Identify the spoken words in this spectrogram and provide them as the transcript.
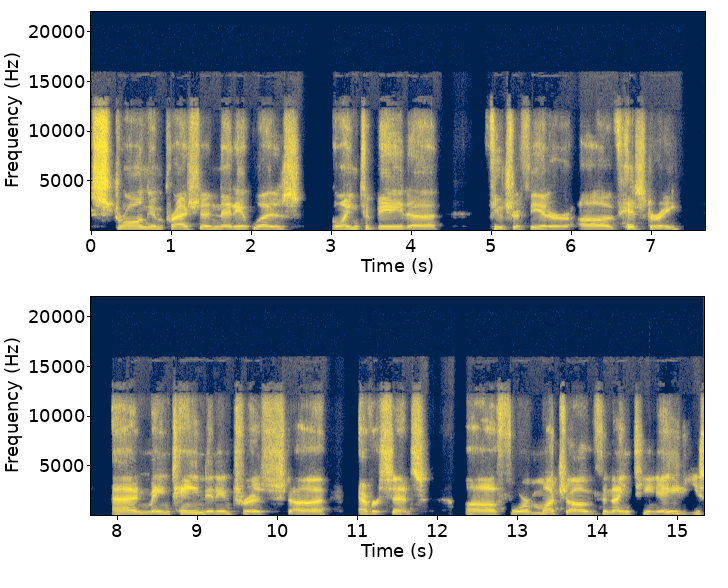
strong impression that it was going to be the future theater of history and maintained an interest uh, ever since. Uh, for much of the 1980s,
